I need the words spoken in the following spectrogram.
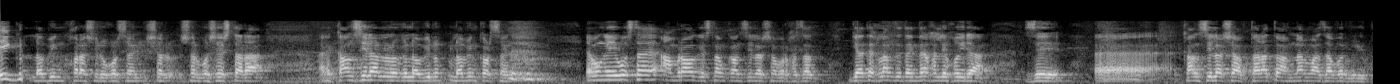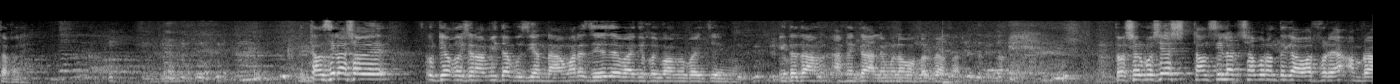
এই লবিং করা শুরু করছেন। সর্বশেষ তারা কাউন্সিলর লগে লবিং লবিং করছেন। এবং এই অবস্থায় আমরাও গেছিলাম কাউন্সিলর সবার খাসাত গিয়া দেখলাম যে তাই খালি কইরা যে কাউন্সিলর সাহেব, তারা তো আপনার মাঝাবের বিরোধিতা করে। কাউন্সিলর সাহেব উঠিয়া কইছেন, আমি তা বুঝিয়ান না, আমার যে যে বাইদি কইব, আমি বাইদ যাইম এটা তো আপনি তো আলিমুল্লাহ মহলের ব্যাপার। তো সর্বশেষ কাউন্সিলর সাবরণ থেকে আওয়ার পরে আমরা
